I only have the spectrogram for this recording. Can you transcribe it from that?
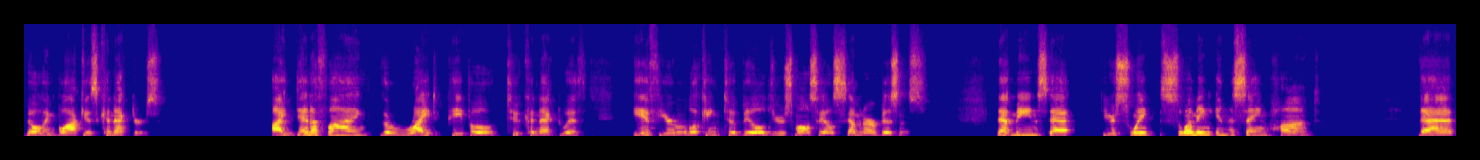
building block is connectors. Identifying the right people to connect with if you're looking to build your small sales seminar business. That means that you're swimming in the same pond, that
